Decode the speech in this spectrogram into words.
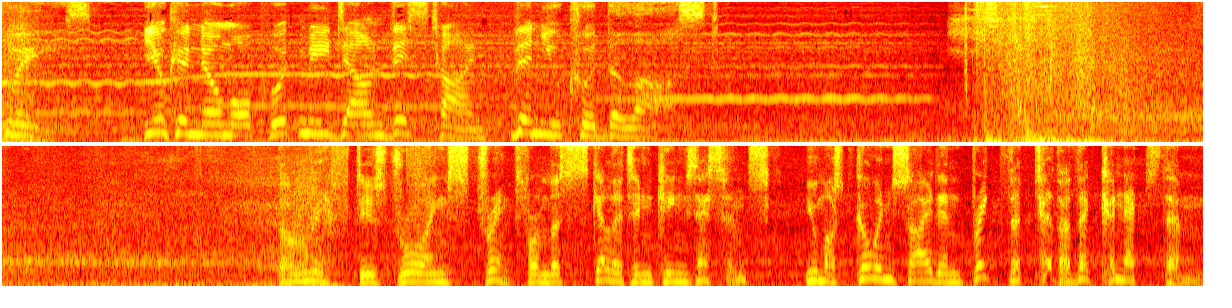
Please. You can no more put me down this time than you could the last. The rift is drawing strength from the Skeleton King's essence. You must go inside and break the tether that connects them.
